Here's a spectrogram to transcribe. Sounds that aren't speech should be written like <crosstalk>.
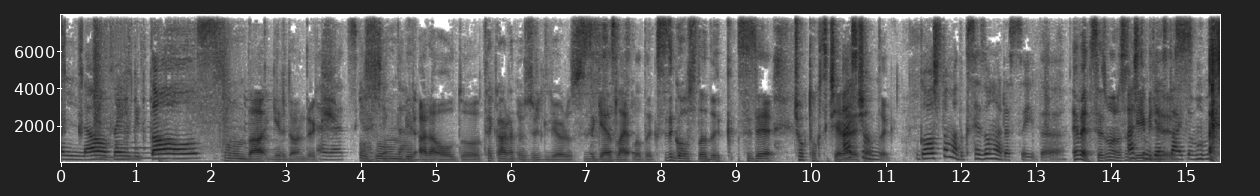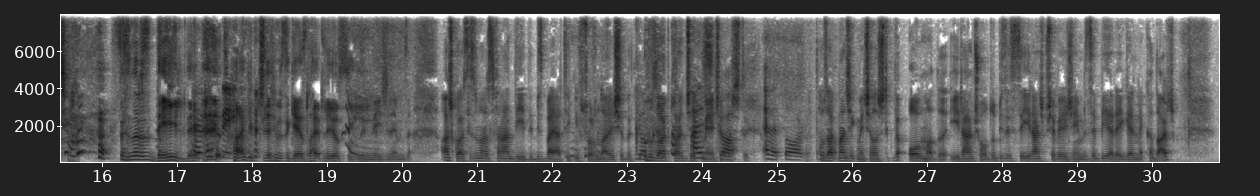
Hello baby dolls. Sonunda geri döndük. Evet, Uzun gerçekten. bir ara oldu. Tekrardan özür diliyoruz. Sizi gaslightladık. sizi ghostladık. Size çok toksik şeyler Aşkım yaşattık. Ghostlamadık sezon arasıydı. Evet sezon arası Aşkım diyebiliriz. gaslightlamamız <laughs> çok. sezon arası değildi. Evet, değildi. Takipçilerimizi gaslightlıyorsun dinleyicilerimizi. Aşk olsun sezon arası falan değildi. Biz bayağı teknik sorunlar yaşadık. <laughs> Uzaktan çekmeye Aşk o. çalıştık. Evet doğru. Tamam. Uzaktan çekmeye çalıştık ve olmadı. İğrenç oldu. Biz de size iğrenç bir şey vereceğimize bir araya gelene kadar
